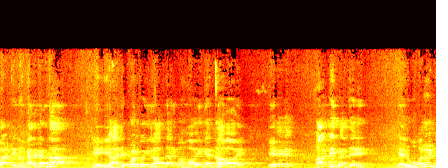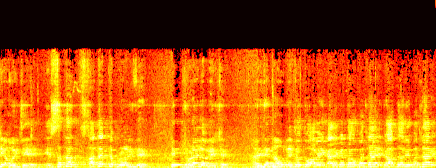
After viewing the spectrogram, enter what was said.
પાર્ટીનો કાર્યકર્તા, એ આજે પણ કોઈ જવાબદારીમાં હોય કે ના હોય, એ પાર્ટી પ્રત્યે એનું વલણ જે હોય છે, એ સતત સાતત્યપૂર્ણ રીતે એ જોડાયેલો રહે છે. અને જે નવું નેતૃત્વ આવે કાર્યકર્તાઓ બદલાય, જવાબદારીઓ બદલાય,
